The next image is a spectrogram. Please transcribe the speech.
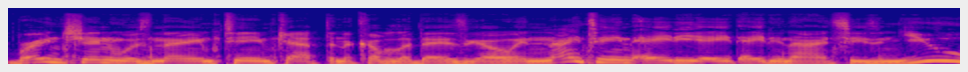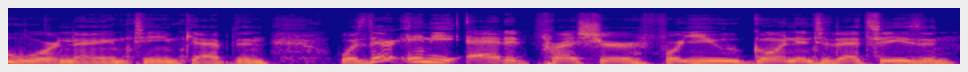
Braden Schenn was named team captain a couple of days ago. In 1988-89 season, you were named team captain. Was there any added pressure for you going into that season?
